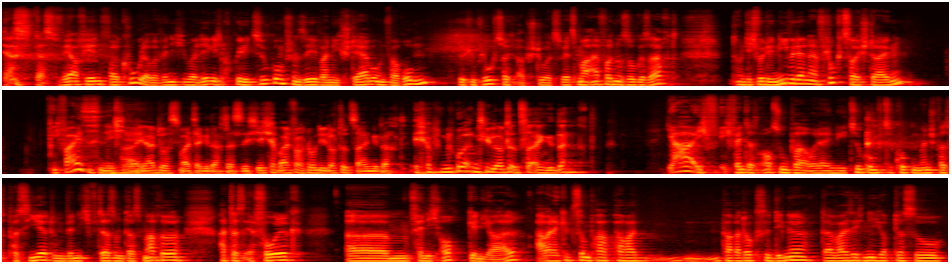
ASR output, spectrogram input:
Das, das wäre auf jeden Fall cool, aber wenn ich überlege, ich gucke in die Zukunft und sehe, wann ich sterbe und warum, durch einen Flugzeugabsturz, jetzt mal einfach nur so gesagt, und ich würde nie wieder in ein Flugzeug steigen, ich weiß es nicht. Ah, ey. ja, du hast weiter gedacht als ich. Ich habe einfach nur an die Lottozahlen gedacht. Ich habe nur an die Lottozahlen gedacht. Ja, ich, ich fände das auch super, oder in die Zukunft zu gucken, Mensch, was passiert und wenn ich das und das mache, hat das Erfolg. Ähm, Fände ich auch genial. Aber da gibt es so ein paar Para paradoxe Dinge, da weiß ich nicht, ob das so.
